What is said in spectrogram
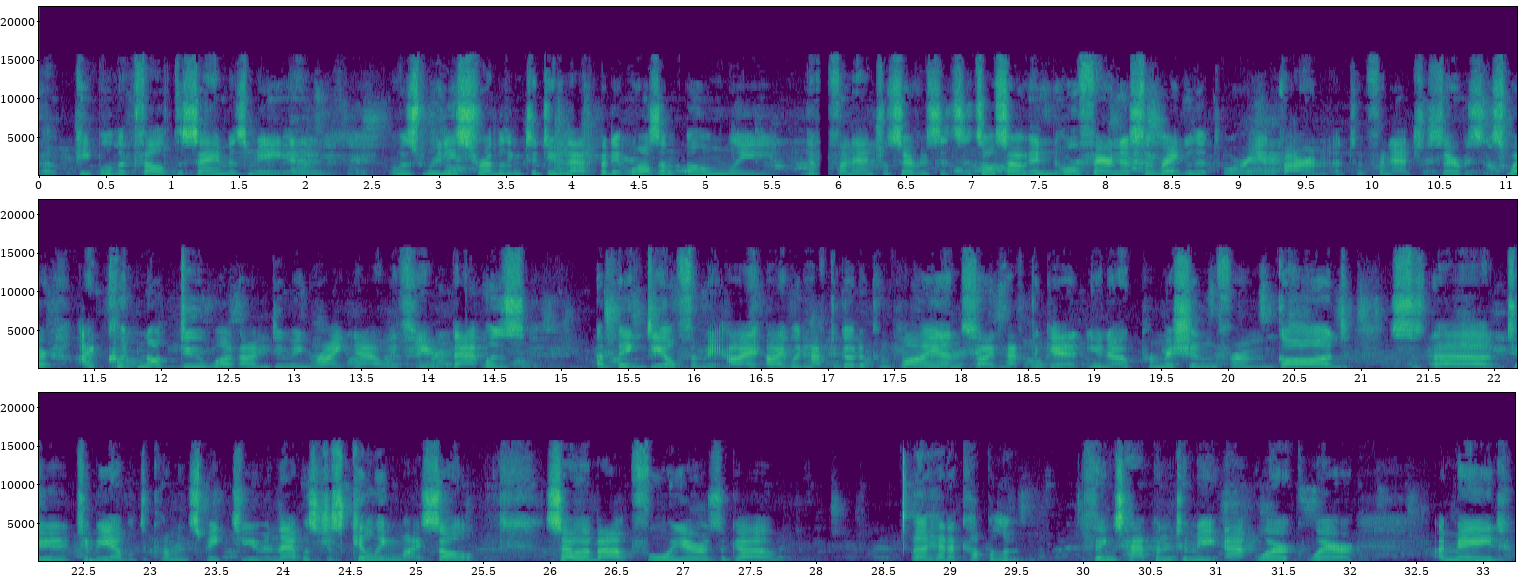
uh, people that felt the same as me and was really struggling to do that. But it wasn't only the financial services, it's also, in all fairness, the regulatory environment of financial services where I could not do what I'm doing right now with you. That was a big deal for me. I, I would have to go to compliance. I'd have to get, you know, permission from God uh, to, to be able to come and speak to you. And that was just killing my soul. So about four years ago, I had a couple of things happen to me at work where I made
